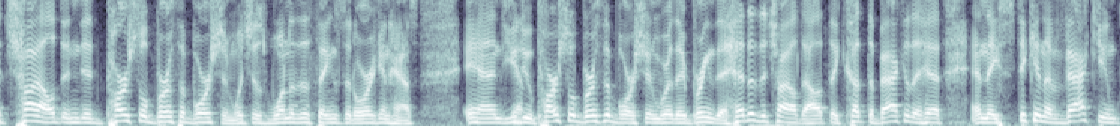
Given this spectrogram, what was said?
a child and did partial birth abortion, which is one of the things that Oregon has, and you Yep. do partial birth abortion where they bring the head of the child out, they cut the back of the head, and they stick in a vacuum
